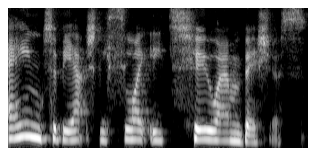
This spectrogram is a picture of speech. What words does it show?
aim to be actually slightly too ambitious.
